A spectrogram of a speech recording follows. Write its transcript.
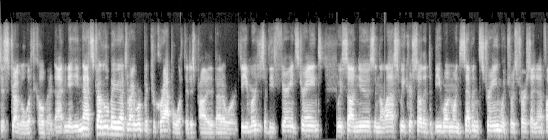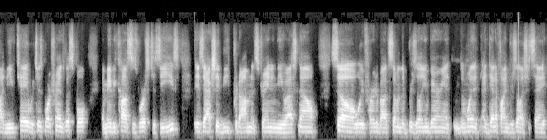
to struggle with COVID. I mean, not struggle, maybe that's the right word, but to grapple with it is probably the better word. The emergence of these variant strains. We saw news in the last week or so that the B117 strain, which was first identified in the UK, which is more transmissible and maybe causes worse disease, is actually the predominant strain in the US now. So we've heard about some of the Brazilian variant, the one identified in Brazil, I should say,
